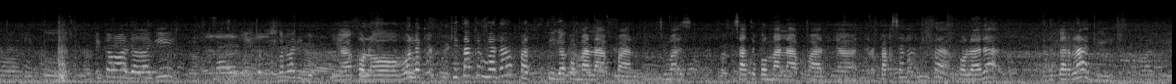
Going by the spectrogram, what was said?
ikut ikut Nanti kalau ada lagi mau ikut tukar lagi bu? Ya kalau boleh kan kita kan nggak dapat 3,8 cuma 1,8 ya terpaksa kan kita kalau ada tukar lagi. Lagi.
